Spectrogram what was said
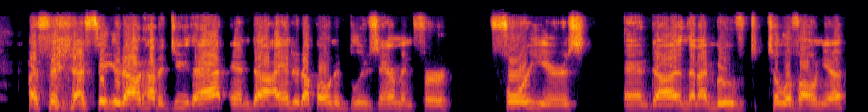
I, fig- I figured out how to do that. And uh, I ended up owning Blues Airmen for four years. And, uh, and then I moved to Livonia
